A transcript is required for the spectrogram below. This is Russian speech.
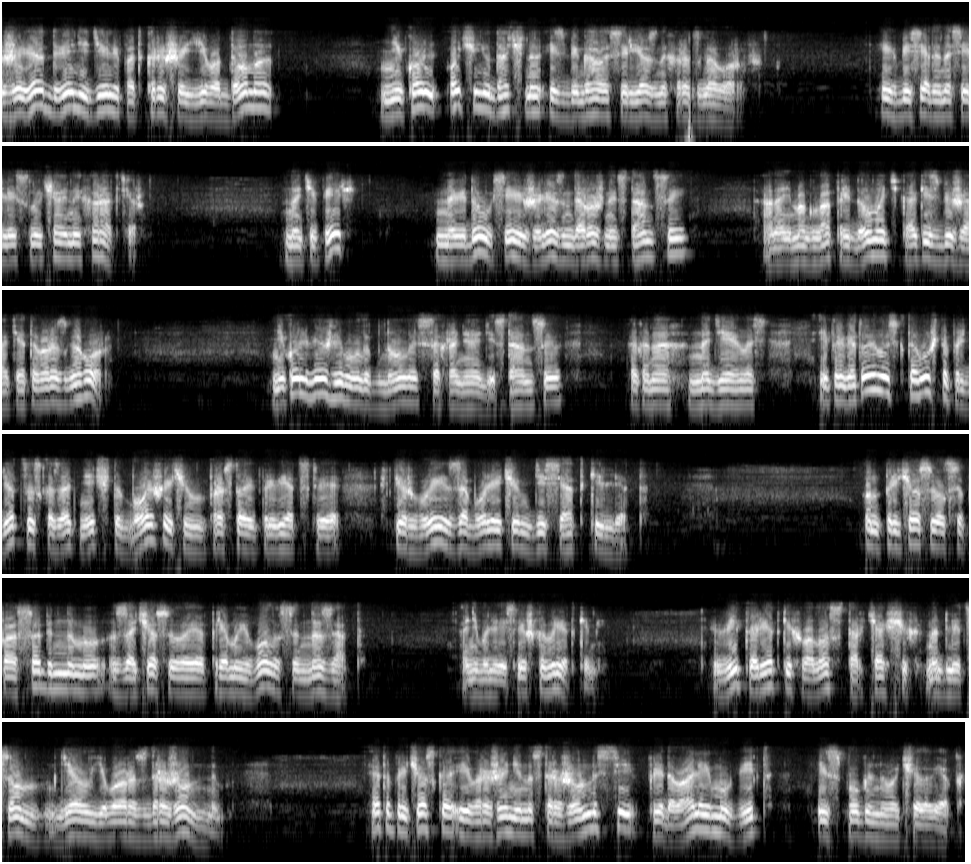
Живя две недели под крышей его дома, Николь очень удачно избегала серьезных разговоров. Их беседы носили случайный характер. Но теперь, на виду всей железнодорожной станции, она не могла придумать, как избежать этого разговора. Николь вежливо улыбнулась, сохраняя дистанцию, как она надеялась, и приготовилась к тому, что придется сказать нечто большее, чем простое приветствие, впервые за более чем десятки лет. Он причесывался по-особенному, зачесывая прямые волосы назад. Они были слишком редкими. Вид редких волос, торчащих над лицом, делал его раздраженным. Эта прическа и выражение настороженности придавали ему вид испуганного человека.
